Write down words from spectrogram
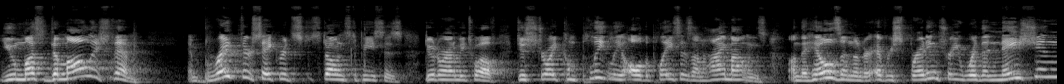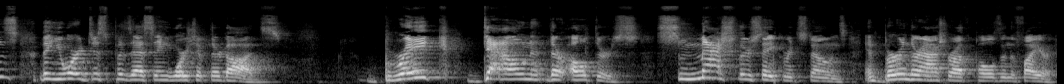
You must demolish them and break their sacred stones to pieces. Deuteronomy 12. Destroy completely all the places on high mountains, on the hills, and under every spreading tree where the nations that you are dispossessing worship their gods. Break down their altars. Smash their sacred stones and burn their Asheroth poles in the fire.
